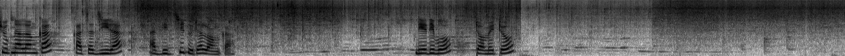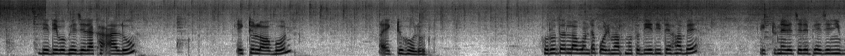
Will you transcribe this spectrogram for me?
শুকনা লঙ্কা, কাঁচা জিরা, আর দিচ্ছি দুটা লঙ্কা। দিয়ে দিব টমেটো। দিয়ে দিব ভেজে রাখা আলু, একটু লবণ, আর একটু হলুদ। হলুদ আর লবণটা পরিমাপ মতো দিয়ে দিতে হবে। একটু নেড়ে চেড়ে ভেজে নিব।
